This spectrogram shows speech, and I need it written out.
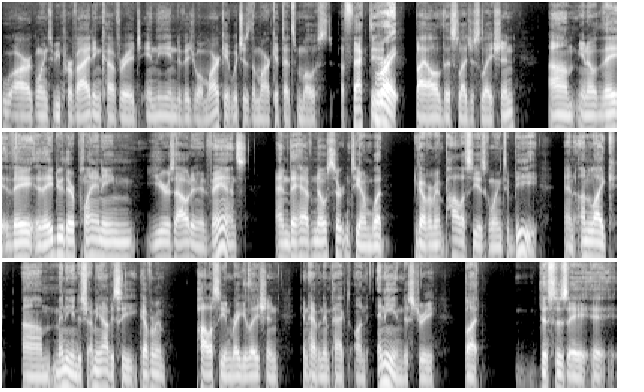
who are going to be providing coverage in the individual market, which is the market that's most affected Right. by all this legislation, um, you know, they they they do their planning years out in advance, and they have no certainty on what government policy is going to be. And unlike um, many industries, I mean, obviously, government policy and regulation can have an impact on any industry, but this is a, a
